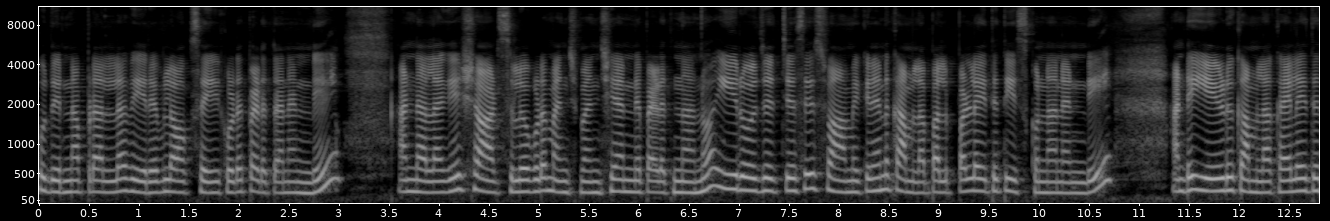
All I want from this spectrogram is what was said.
కుదిరినప్పుడల్లా వేరే వ్లాగ్స్ అవి కూడా పెడతానండి. అండ్ అలాగే షార్ట్స్లో కూడా మంచి మంచి అన్నీ పెడుతున్నాను. ఈరోజు వచ్చేసి స్వామికి నేను కమలా పల్పళ్ళు అయితే తీసుకున్నానండి. అంటే ఏడు కమలాకాయలు అయితే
